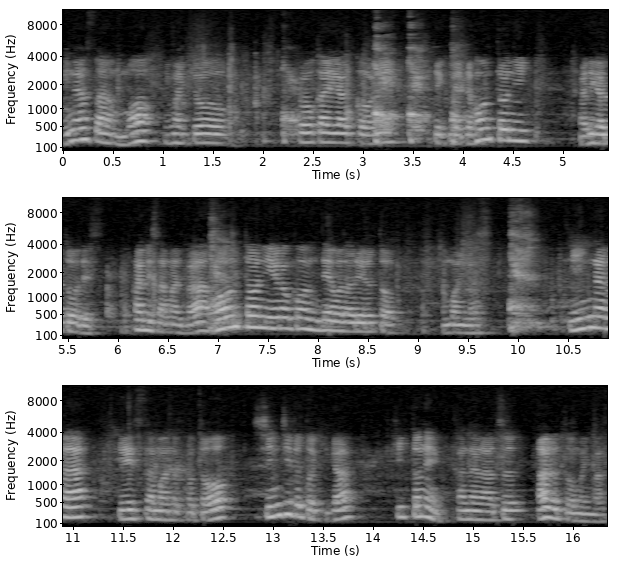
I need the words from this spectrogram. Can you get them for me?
皆さんも今今日教会学校に来てくれて本当にありがとうです。神様が本当に喜んでおられると思います。みんながイエス様のことを信じる時がきっとね必ずあると思います。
